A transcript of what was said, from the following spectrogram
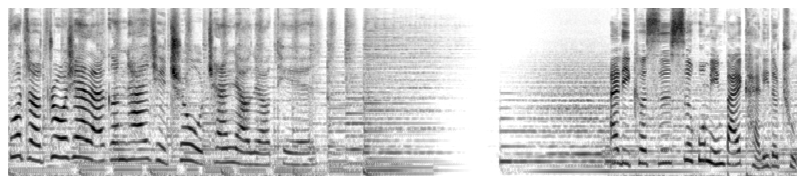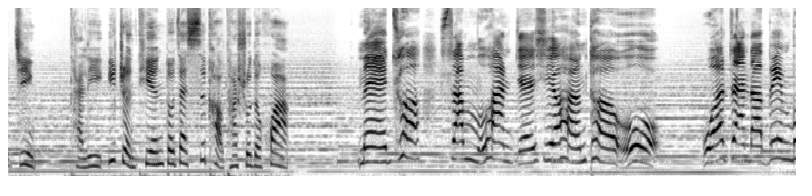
或者坐下来跟他一起吃午餐聊聊天。艾利克斯似乎明白凯莉的处境，凯莉一整天都在思考他说的话。没错，山姆和杰西很可恶，我长得并不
